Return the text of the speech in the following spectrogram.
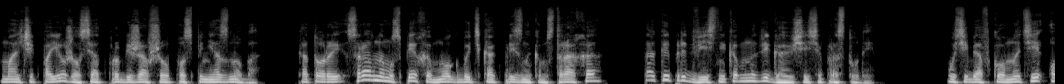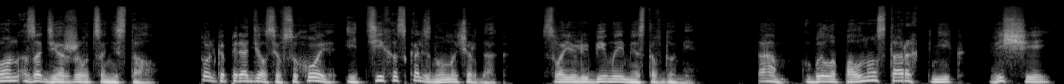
Мальчик поежился от пробежавшего по спине озноба, который с равным успехом мог быть как признаком страха, так и предвестником надвигающейся простуды. У себя в комнате он задерживаться не стал, только переоделся в сухое и тихо скользнул на чердак, свое любимое место в доме. Там было полно старых книг, вещей,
